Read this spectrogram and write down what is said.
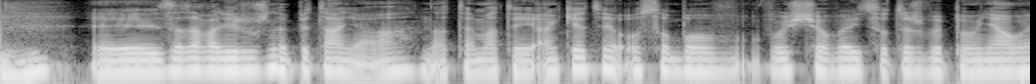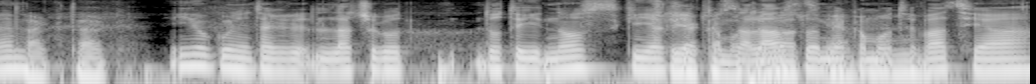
Mhm. zadawali różne pytania na temat tej ankiety osobowościowej, co też wypełniałem. Tak, tak. I ogólnie tak, dlaczego do tej jednostki, jak Czyli się tu znalazłem, motywacja? jaka Mhm. motywacja.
